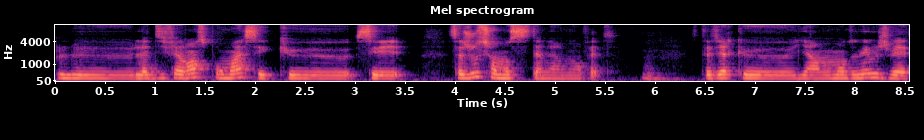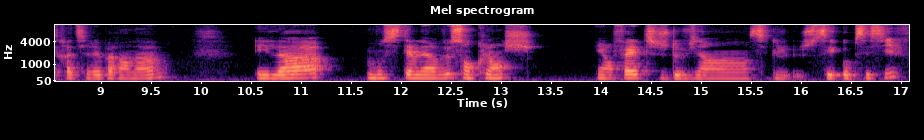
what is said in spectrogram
le, la différence pour moi, c'est que c'est ça joue sur mon système nerveux en fait. Mm. C'est-à-dire qu'il y a un moment donné où je vais être attirée par un homme et là, mon système nerveux s'enclenche et en fait, je deviens, c'est obsessif.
